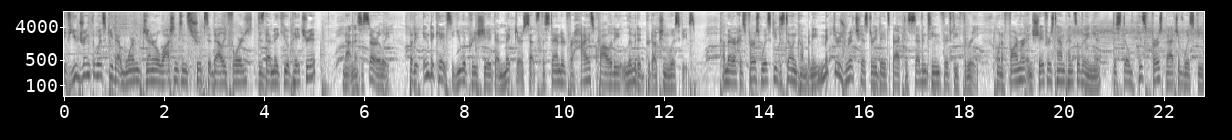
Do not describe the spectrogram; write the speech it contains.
If you drink the whiskey that warmed General Washington's troops at Valley Forge, does that make you a patriot? Not necessarily, but it indicates you appreciate that Michter sets the standard for highest quality, limited production whiskeys. America's first whiskey distilling company, Michter's rich history dates back to 1753, when a farmer in Schaefferstown, Pennsylvania, distilled his first batch of whiskey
